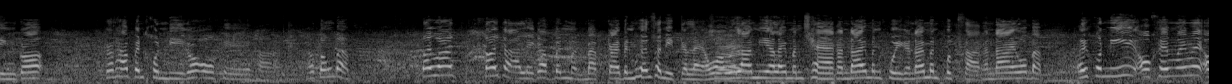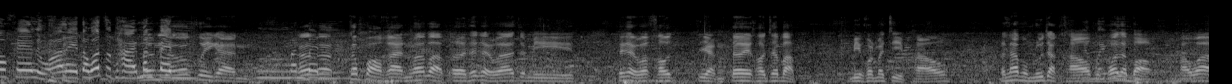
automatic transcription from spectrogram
ริง ๆ ก็ก็ถ้าเป็นคนดีก็โอเคค่ะก็ต้องแบบเต้ยว่าเต้ยกับอเล็กอะเป็นเหมือนแบบกลายเป็นเพื่อนสนิทกันแล้วอะใช่ เวลามีอะไรมันแชร์กันได้มันคุยกันได้มันปรึกษากันได้ว่าแบบเอ้ยคนนี้โอเคไหมไม่โอเค หรือว่าอะไร แต่ว่าสุดท้ายมันเรื่องเป็นี้น เราก็คุยกันอืมมันแล้วเป็น ก็ก็บอกกันว่าแบบเออถ้าเกิดว่าจะมี ถ้าเกิดว่าเขาอย่างเต้ยเขาจะแบบมีคนมาจีบเขาแล้วถ้าผมรู้จักเขาผมก็จะบอกเขาว่า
